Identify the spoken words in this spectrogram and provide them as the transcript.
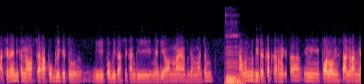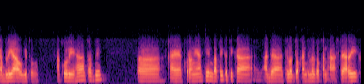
akhirnya dikenal secara publik itu dipublikasikan di media online segala macam Hmm. namun lebih dekat karena kita ini follow Instagramnya beliau gitu aku lihat tapi eh, kayak kurang yakin. Tapi ketika ada celotokan-celotokan Asterix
